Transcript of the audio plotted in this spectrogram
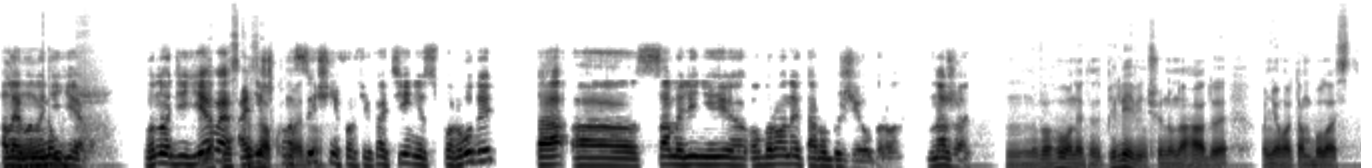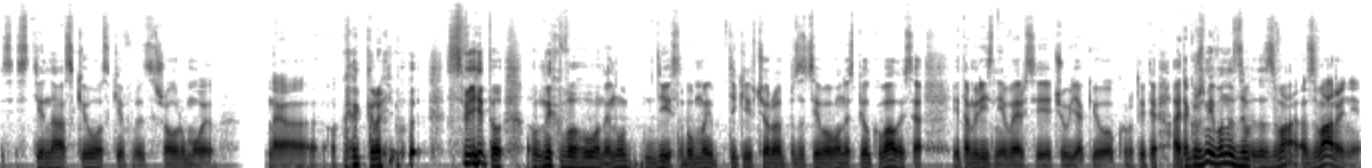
але воно Ну, дієве. Воно дієве, сказав аніж кумедно. класичні фортифікаційні споруди та е, саме лінії оборони та рубежі оборони. На жаль. Вагони, Пілєвінщину нагадує. У нього там була стіна з кіосків з шаурмою на краю світу, а в них вагони. Ну, дійсно, бо ми тільки вчора за ці вагони спілкувалися, і там різні версії я чув, як його крутити. А я так розумію, вони зварені.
